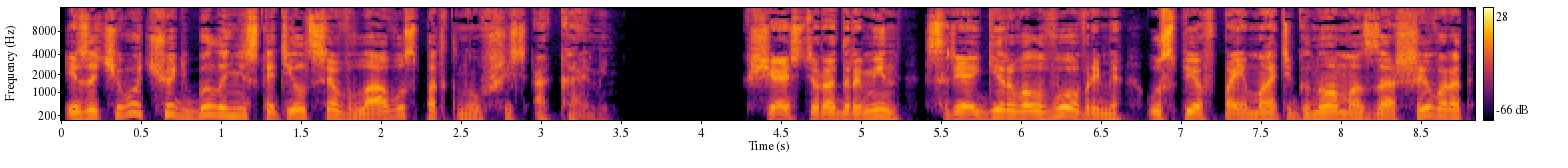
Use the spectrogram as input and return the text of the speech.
из-за чего чуть было не скатился в лаву, споткнувшись о камень. К счастью, Радермин среагировал вовремя, успев поймать гнома за шиворот,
